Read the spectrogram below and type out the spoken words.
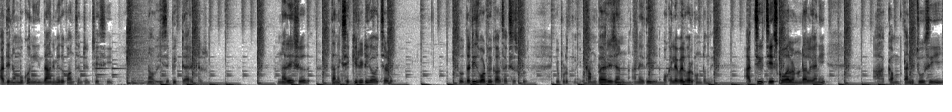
అది నమ్ముకొని దాని మీద కాన్సన్ట్రేట్ చేసి now he's a big director. Naresh తనకి సెక్యూరిటీగా వచ్చాడు. So that is what we call successful. ఇప్పుడు కంపారిజన్ అనేది ఒక లెవెల్ వరకు ఉంటుంది. అచీవ్ చేసుకోవాలని ఉండాలి కానీ ఆ కం తన్ని చూసి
